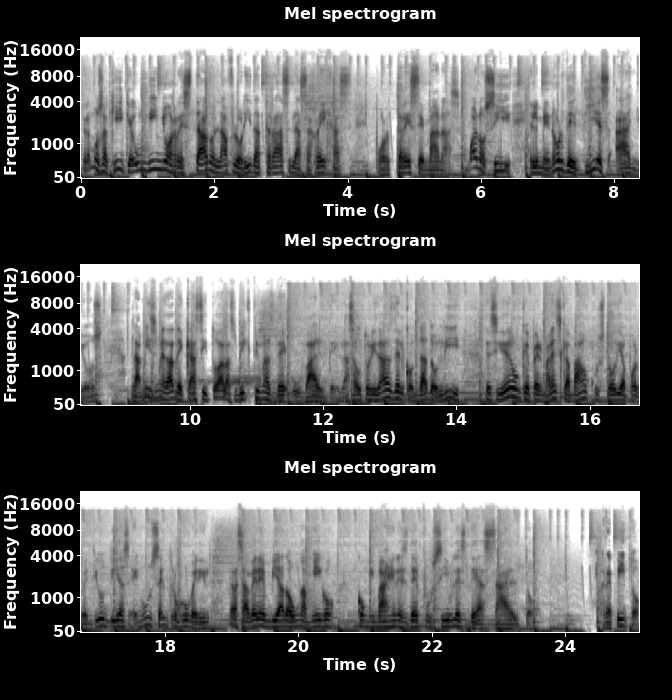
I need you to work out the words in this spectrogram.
Tenemos aquí que un niño arrestado en la Florida tras las rejas por tres semanas. Bueno, sí, el menor de 10 años, la misma edad de casi todas las víctimas de Uvalde. Las autoridades del condado Lee decidieron que permanezca bajo custodia por 21 días en un centro juvenil tras haber enviado a un amigo con imágenes de fusibles de asalto. Repito,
